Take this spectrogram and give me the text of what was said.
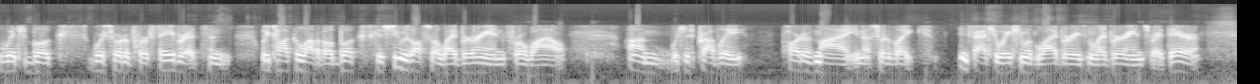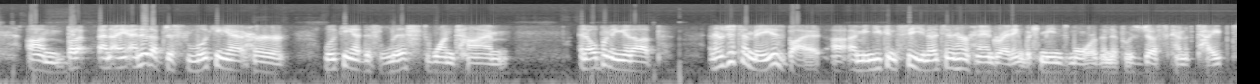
which books were sort of her favorites, and we talk a lot about books because she was also a librarian for a while, um, which is probably part of my, you know, sort of like infatuation with libraries and librarians right there. Um, but and I ended up just looking at her, looking at this list one time, and opening it up and I was just amazed by it. Uh, I mean, you can see, you know, it's in her handwriting, which means more than if it was just kind of typed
